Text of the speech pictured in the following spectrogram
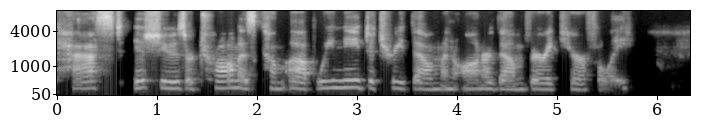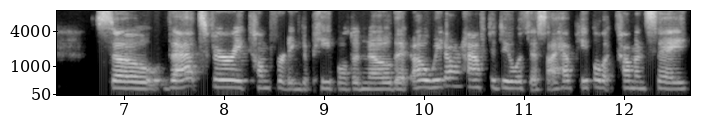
past issues or traumas come up, we need to treat them and honor them very carefully. So that's very comforting to people to know that, oh, we don't have to deal with this. I have people that come and say,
